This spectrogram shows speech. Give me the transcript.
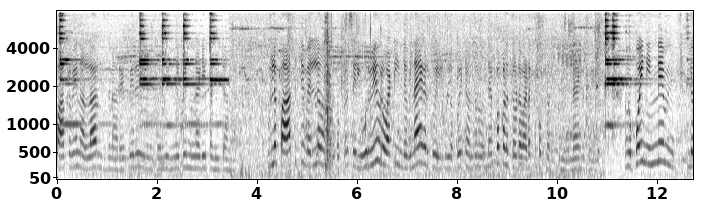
பார்க்கவே நல்லா இருந்தது. நிறைய பேர் இன்னைக்கு வந்து இன்றைக்கே முன்னாடியே பண்ணிட்டாங்க. உள்ளே பார்த்துட்டு வெளில வந்ததுக்கப்புறம் சரி ஒரே ஒரு வாட்டி இந்த விநாயகர் கோயிலுக்குள்ளே போயிட்டு வந்துடுவோம் தெப்பக்குளத்தோட வடக்கு பக்கம் இருக்கு இந்த விநாயகர் கோயில். அங்கே போய் நின்று இந்த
